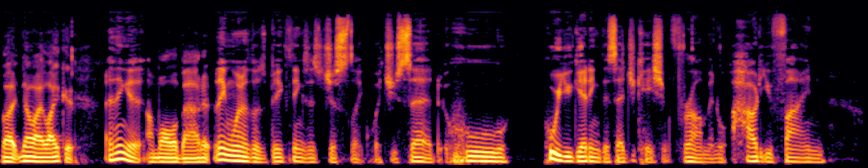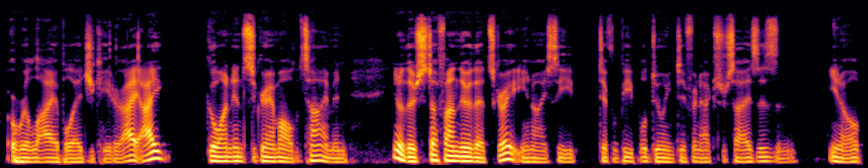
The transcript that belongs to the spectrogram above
but no i like it I think it, i'm all about it I think one of those big things is just like what you said. Who who are you getting this education from, and how do you find a reliable educator? I, I go on Instagram all the time, and you know, there's stuff on there that's great. You know, I see different people doing different exercises, and you know,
